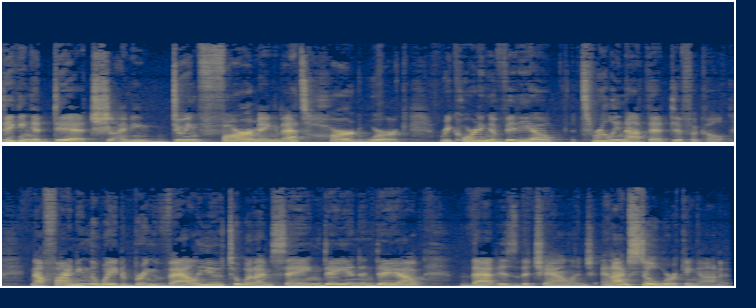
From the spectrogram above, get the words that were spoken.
digging a ditch, I mean, doing farming, that's hard work. Recording a video, it's really not that difficult. Now, finding the way to bring value to what I'm saying day in and day out, that is the challenge. And I'm still working on it.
